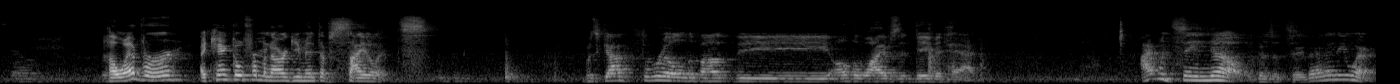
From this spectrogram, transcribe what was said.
So, However, I can't go from an argument of silence. Was God thrilled about the all the wives that David had? I would say no. Does it say that anywhere?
